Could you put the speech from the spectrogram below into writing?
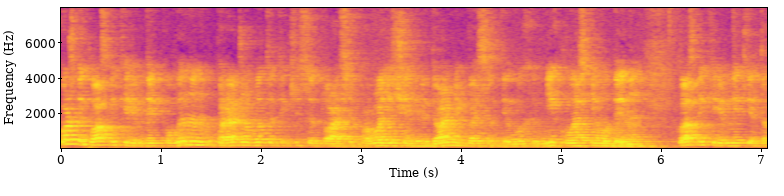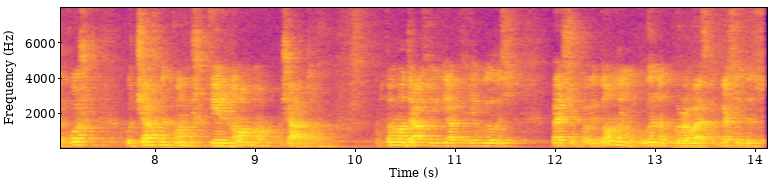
Кожний класний керівник повинен упереджувати такі ситуації, проводячи індивідуальні бесіди, вихідні класні години. Класний керівник є також учасником шкільного чату. Тому одразу, як з'явились перші повідомлення, повинен провести бесіди з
